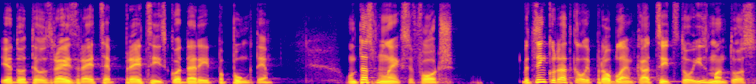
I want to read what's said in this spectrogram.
iedot tev uzreiz recepti, precīzi, ko darīt pa punktiem. Un tas man liekas, ir forši. Bet, zini, kur atkal ir problēma, kā cits to izmantos,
